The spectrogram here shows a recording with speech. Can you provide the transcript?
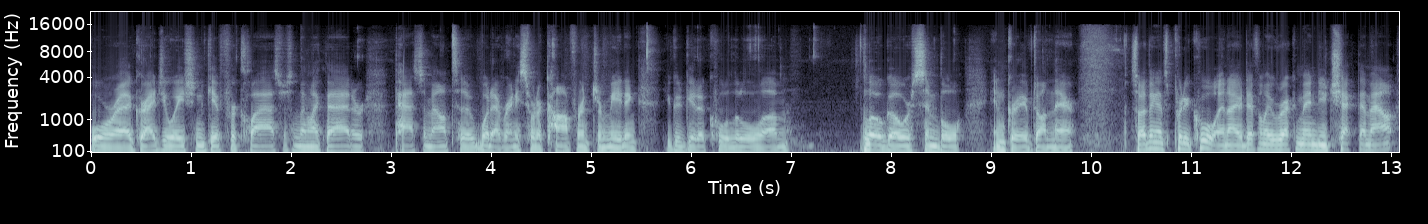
or a graduation gift for class or something like that, or pass them out to whatever, any sort of conference or meeting. You could get a cool little um, logo or symbol engraved on there. So I think that's pretty cool, and I definitely recommend you check them out.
